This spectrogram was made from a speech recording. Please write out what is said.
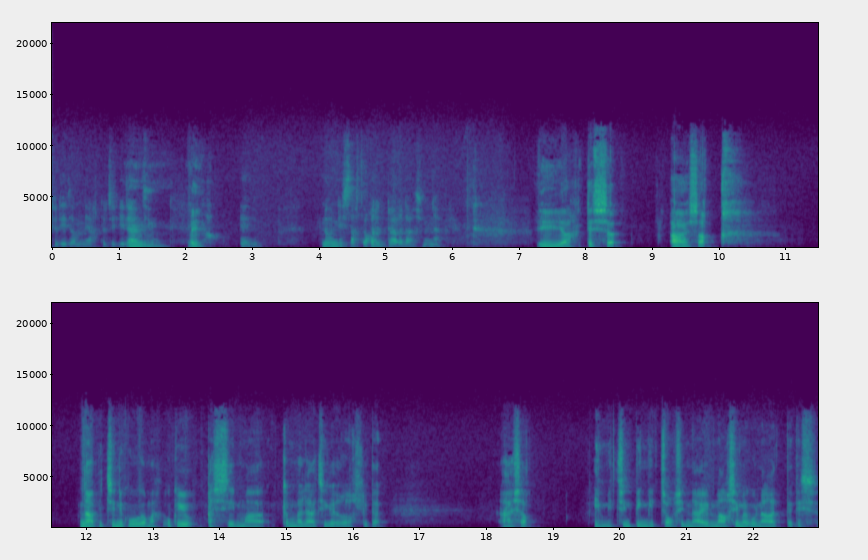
suliterniartuti ilaatigu ия э нуунниссарт оқалуттуарилаарсиннаафи ия тасса аасақ наапитсиникуугама укиу qassiimmaa каммалаатигереерлута аасақ иммитсин пингитсоорсиннааюннаарсимагунаратта тас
